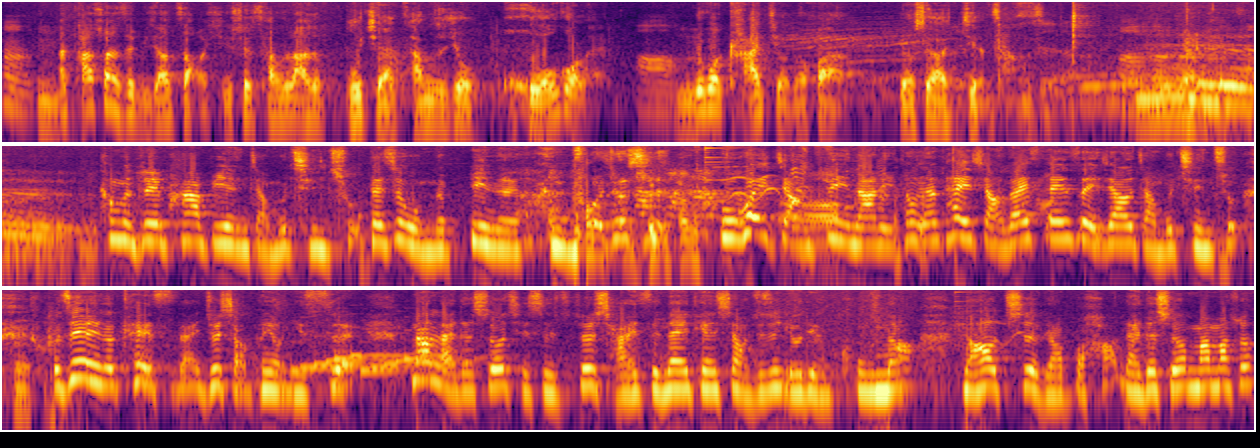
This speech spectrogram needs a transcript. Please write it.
嗯，那他算是比较早期，所以肠子拉出补起来，肠子就活过来。哦，如果卡久的话，有时候要剪肠子，嗯，要剪肠子。他们最怕病人讲不清楚，但是我们的病人很多就是 不会讲自己哪里痛，人太小，在三岁以下都讲不清楚。我之前有一个 case 来，就小朋友一岁，那来的时候其实就是小孩子那一天下午就是有点哭闹，然后吃的比较不好。来的时候妈妈说。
